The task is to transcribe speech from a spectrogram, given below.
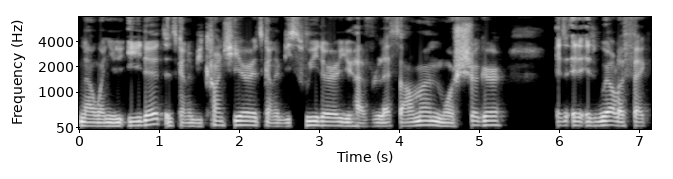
Now, when you eat it, it's going to be crunchier. It's going to be sweeter. You have less almond, more sugar. It, it, will affect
